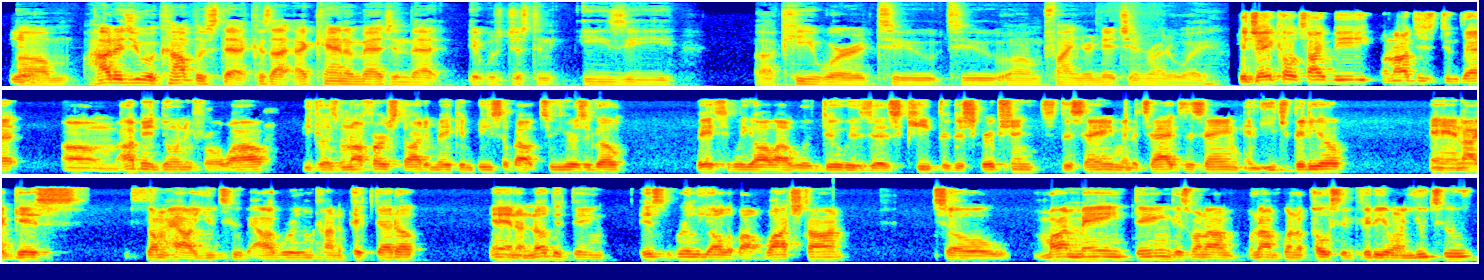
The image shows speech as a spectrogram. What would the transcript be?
Yeah. Um, how did you accomplish that? Because I, I can't imagine that it was just an easy uh, keyword to to um, find your niche in right away. the J Cole type beat, when I just do that, um, I've been doing it for a while because when I first started making beats about two years ago, basically all I would do is just keep the descriptions the same and the tags the same in each video. And I guess somehow YouTube algorithm kind of picked that up. And another thing, it's really all about watch time. So my main thing is when I'm when I'm going to post a video on YouTube,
